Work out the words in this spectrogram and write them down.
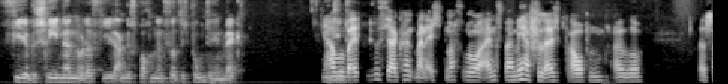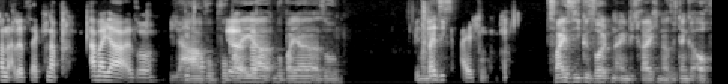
viel beschriebenen oder viel angesprochenen 40 Punkte hinweg. Ja, die, wobei dieses Jahr könnte man echt noch so ein, zwei mehr vielleicht brauchen. Also das ist schon alles sehr knapp. Aber ja, also. Ja, wo, wobei ja, wobei ja, also. Die zwei Siege reichen. Zwei Siege sollten eigentlich reichen. Also ich denke auch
